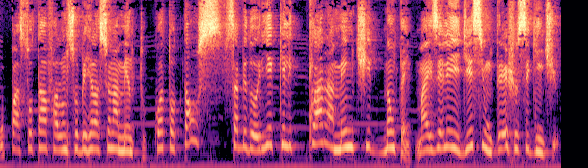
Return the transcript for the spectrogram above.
o pastor estava falando sobre relacionamento, com a total sabedoria que ele claramente não tem. Mas ele disse um trecho o seguinte:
